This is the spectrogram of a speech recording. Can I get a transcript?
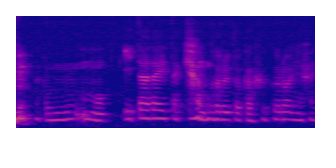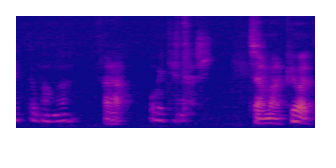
なんかもういただいたキャンドルとか袋に入ったままあら。置いてたり。じゃあまあ今日は今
